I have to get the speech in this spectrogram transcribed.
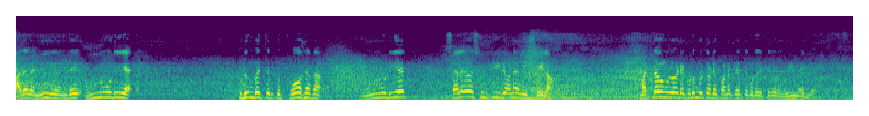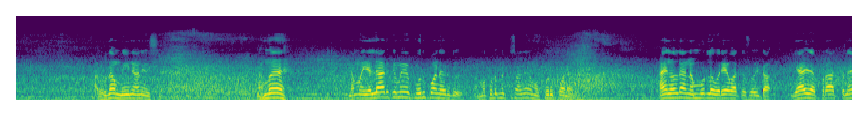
அதில் நீ வந்து உன்னுடைய குடும்பத்திற்கு போக தான் உன்னுடைய செலவை சுருக்கிட்டோன்னா நீ செய்யலாம். மற்றவங்களுடைய குடும்பத்தோடைய பணத்தை எடுத்து கொடுக்கறதுக்கு ஒரு உரிமை இல்லை. அதுதான் மெயினான விஷயம். நம்ம நம்ம எல்லாருக்குமே பொறுப்பானவர்கள். நம்ம குடும்பத்தை சார்ந்து நம்ம பொறுப்பானவர்கள். அதனால தான் நம்ம ஊரில் ஒரே வார்த்தை சொல்லிட்டான் ஏழை பிரார்த்தனை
